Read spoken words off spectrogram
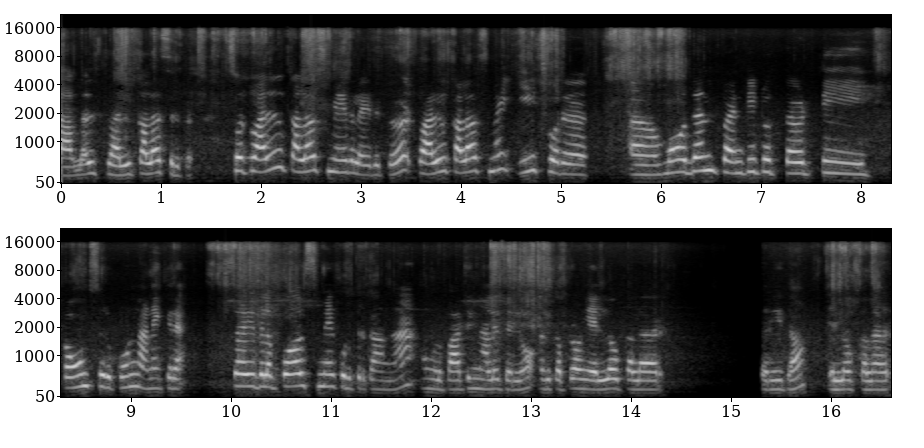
eleven twelve colours இருக்குது ஸோ டுவெல் கலர்ஸ்மே இதில் இருக்குது டுவெல் கலர்ஸ்மே ஈச் ஒரு more than twenty to thirty counts இருக்கும்னு நினைக்கிறேன். ஸோ இதில் பேர்ஸ்மே கொடுத்துருக்காங்க. உங்களுக்கு பார்த்தீங்கனாலே தெரியும். அதுக்கப்புறம் எல்லோ கலர் தெரியுதா? எல்லோ கலர்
